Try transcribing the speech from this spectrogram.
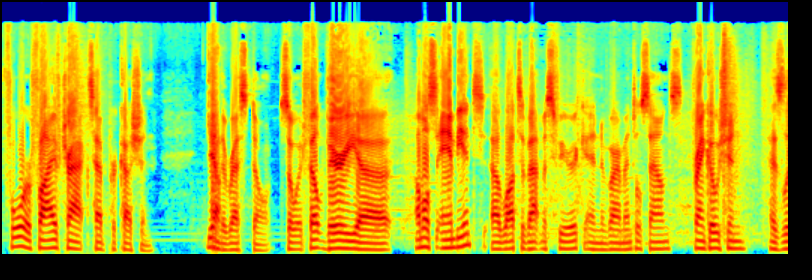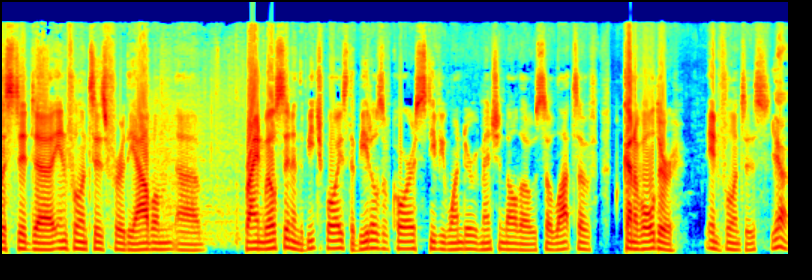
four or five tracks have percussion, Yeah. and the rest don't. So it felt very uh, almost ambient, uh, lots of atmospheric and environmental sounds. Frank Ocean has listed uh, influences for the album. Uh, Brian Wilson and the Beach Boys, the Beatles, of course, Stevie Wonder. We mentioned all those. So lots of kind of older influences. Yeah,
